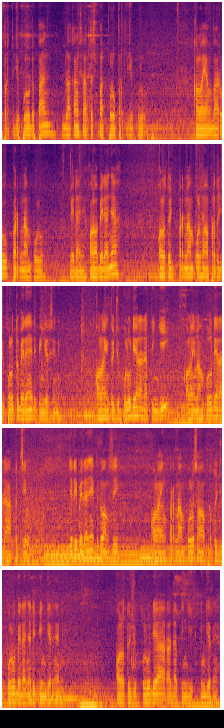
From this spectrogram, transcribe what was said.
per 70 depan belakang 140 per 70 kalau yang baru per 60 bedanya. Kalau bedanya kalau per 60 sama per 70 tuh bedanya di pinggir sini. Kalau yang 70 dia rada tinggi kalau yang 60 dia rada kecil. Jadi bedanya itu doang sih. Kalau yang per 60 sama per 70 bedanya di pinggirnya nih. Kalau 70 dia rada tinggi pinggirnya.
